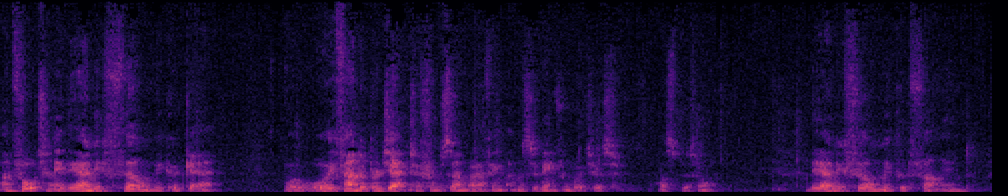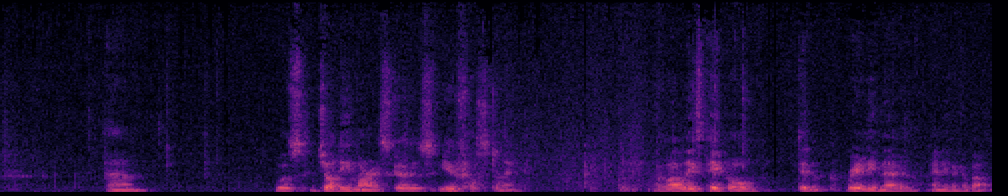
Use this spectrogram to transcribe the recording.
Unfortunately, the only film we could get, well, well we found a projector from somewhere, I think that must have been from Whitchurch Hospital. The only film we could find um, was Johnny Morris Goes Youth Hosteling. And while these people didn't really know anything about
